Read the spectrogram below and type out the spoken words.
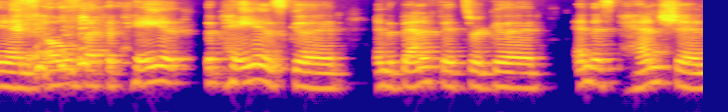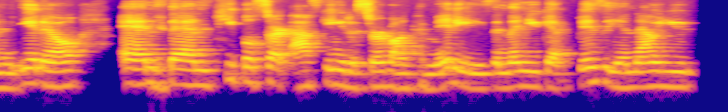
in, "Oh, but the pay the pay is good and the benefits are good and this pension, you know, and then people start asking you to serve on committees and then you get busy and now you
